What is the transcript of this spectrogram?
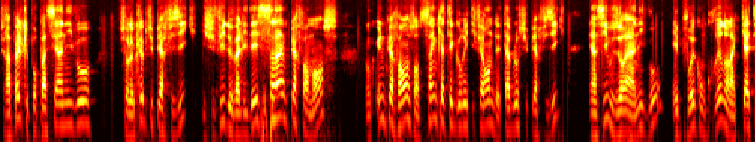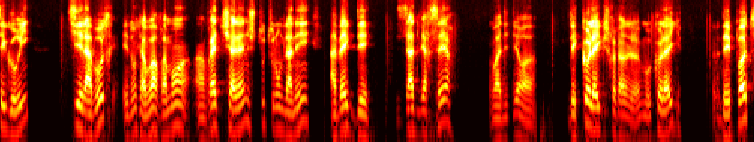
Je rappelle que pour passer un niveau sur le club super physique, il suffit de valider 5 performances donc une performance dans cinq catégories différentes des tableaux super physiques, et ainsi vous aurez un niveau et pourrez concourir dans la catégorie qui est la vôtre, et donc avoir vraiment un vrai challenge tout au long de l'année avec des adversaires, on va dire euh, des collègues, je préfère le mot collègues, euh, des potes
